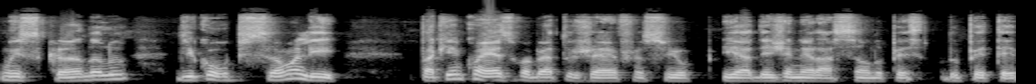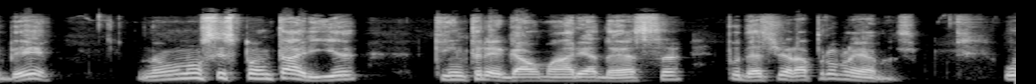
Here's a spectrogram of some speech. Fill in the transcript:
um escândalo de corrupção ali. Para quem conhece o Roberto Jefferson e a degeneração do, P, do PTB, não, não se espantaria que entregar uma área dessa pudesse gerar problemas. O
